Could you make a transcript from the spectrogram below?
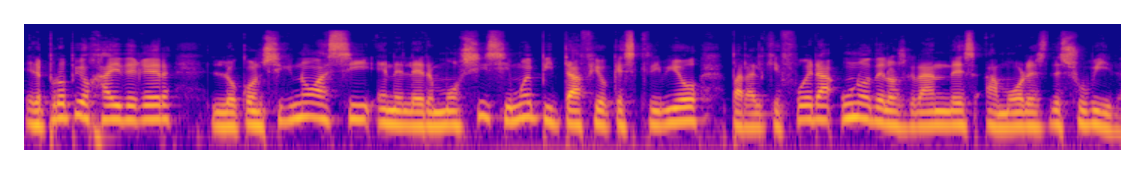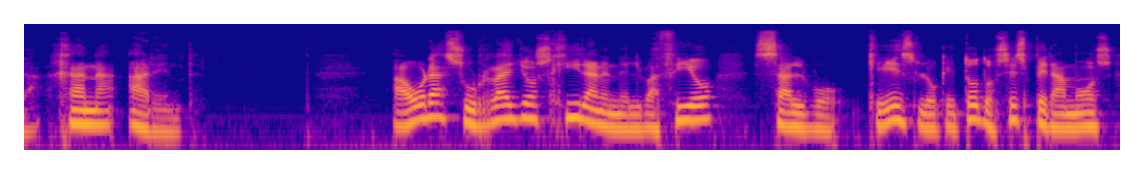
El propio Heidegger lo consignó así en el hermosísimo epitafio que escribió para el que fuera uno de los grandes amores de su vida, Hannah Arendt. Ahora sus rayos giran en el vacío, salvo que es lo que todos esperamos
